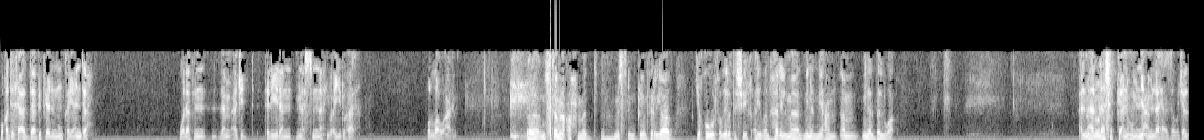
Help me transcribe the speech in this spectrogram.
وقد يتأذى بفعل المنكر عنده ولكن لم أجد دليلا من السنة يؤيد هذا. والله أعلم. آه، المستمع أحمد آه، مسلم قيم في الرياض. يقول فضيلة الشيخ أيضا هل المال من النعم أم من البلوى؟ المال لا شك أنه من نعم الله عز وجل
